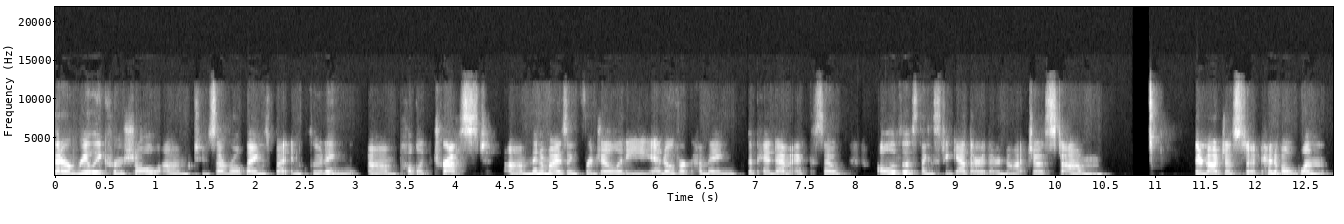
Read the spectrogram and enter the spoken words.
that are really crucial um, to several things, but including um, public trust, um, minimizing fragility and overcoming the pandemic. So all of those things together, they're not just um, they're not just a kind of a one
